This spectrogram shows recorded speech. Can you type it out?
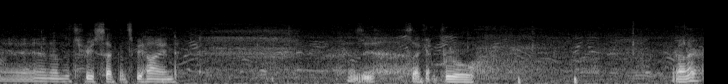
and under three seconds behind is the second Peru runner.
